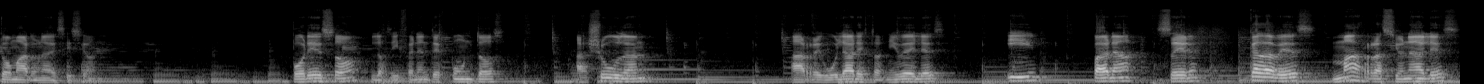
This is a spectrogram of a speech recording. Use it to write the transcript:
tomar una decisión. Por eso los diferentes puntos ayudan a regular estos niveles y para ser cada vez más racionales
